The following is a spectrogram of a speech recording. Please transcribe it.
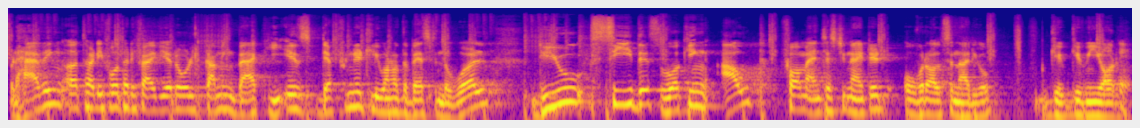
But having a 34, 35 year old coming back, he is definitely one of the best in the world. Do you see this working out for Manchester United overall scenario? Give, give me your okay.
